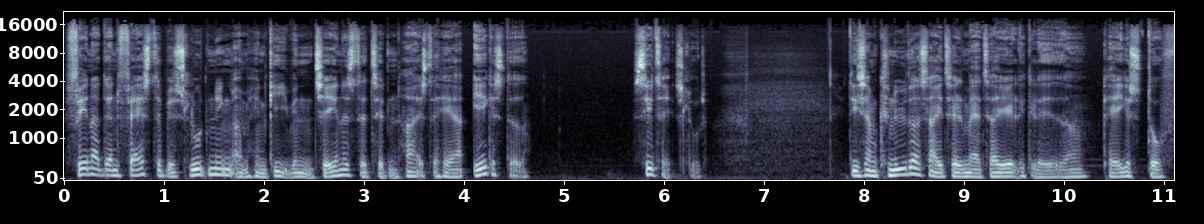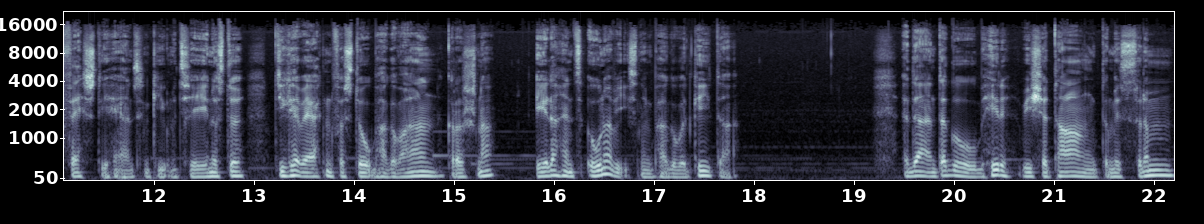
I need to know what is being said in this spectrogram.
finder den faste beslutning om hengiven tjeneste til den højeste herre ikke sted. Citat slut. De, som knytter sig til materielle glæder, kan ikke stå fast i Herrens hengivne tjeneste. De kan hverken forstå Bhagavan, Krishna, eller hans undervisning Bhagavad Gita. Adantago Bhir Vishatang Tamisram,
